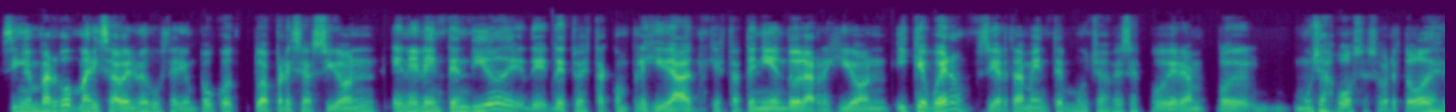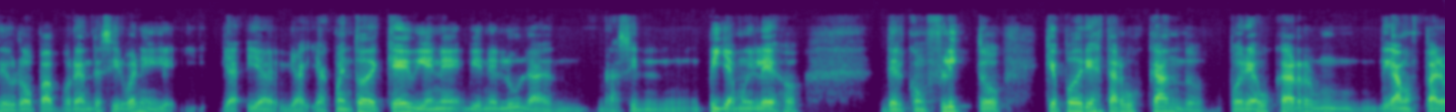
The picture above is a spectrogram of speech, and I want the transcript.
Sin embargo, Marisabel, me gustaría un poco tu apreciación en el entendido de, de, toda esta complejidad que está teniendo la región y que, bueno, ciertamente muchas veces podrían, muchas voces, sobre todo desde Europa, podrían decir, bueno, y, y, a cuento de qué viene, viene Lula, Brasil pilla muy lejos del conflicto, ¿qué podría estar buscando? Podría buscar, digamos, para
